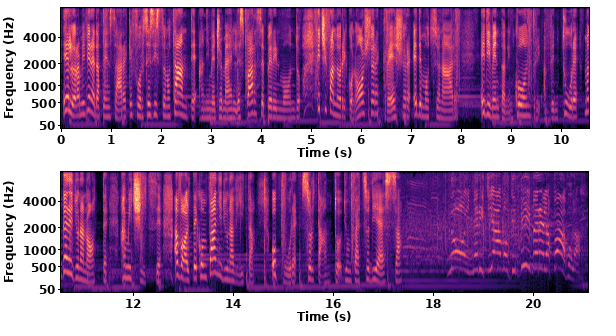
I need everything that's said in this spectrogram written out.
E allora mi viene da pensare che forse esistono tante anime gemelle sparse per il mondo che ci fanno riconoscere, crescere ed emozionare. E diventano incontri, avventure, magari di una notte, amicizie, a volte compagni di una vita, oppure soltanto di un pezzo di essa. Noi meritiamo di vivere la favola!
